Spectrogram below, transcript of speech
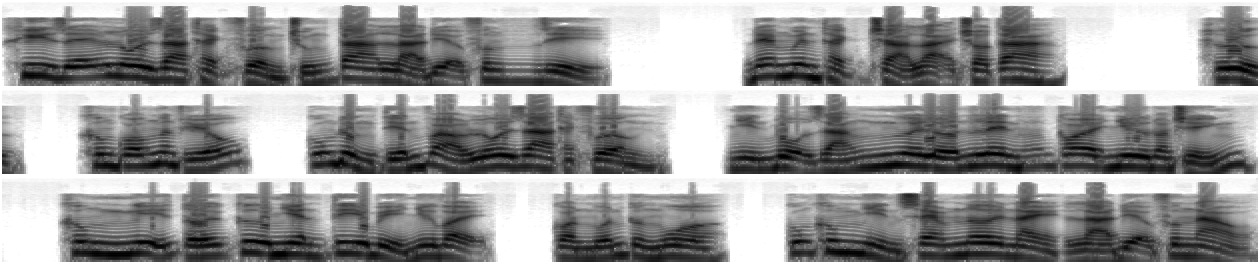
khi dễ lôi ra thạch phường chúng ta là địa phương gì? Đem nguyên thạch trả lại cho ta. Hừ, không có ngân phiếu, cũng đừng tiến vào lôi ra thạch phường, nhìn bộ dáng ngươi lớn lên coi như đoan chính, không nghĩ tới cư nhiên ti bỉ như vậy, còn muốn cường mua, cũng không nhìn xem nơi này là địa phương nào,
